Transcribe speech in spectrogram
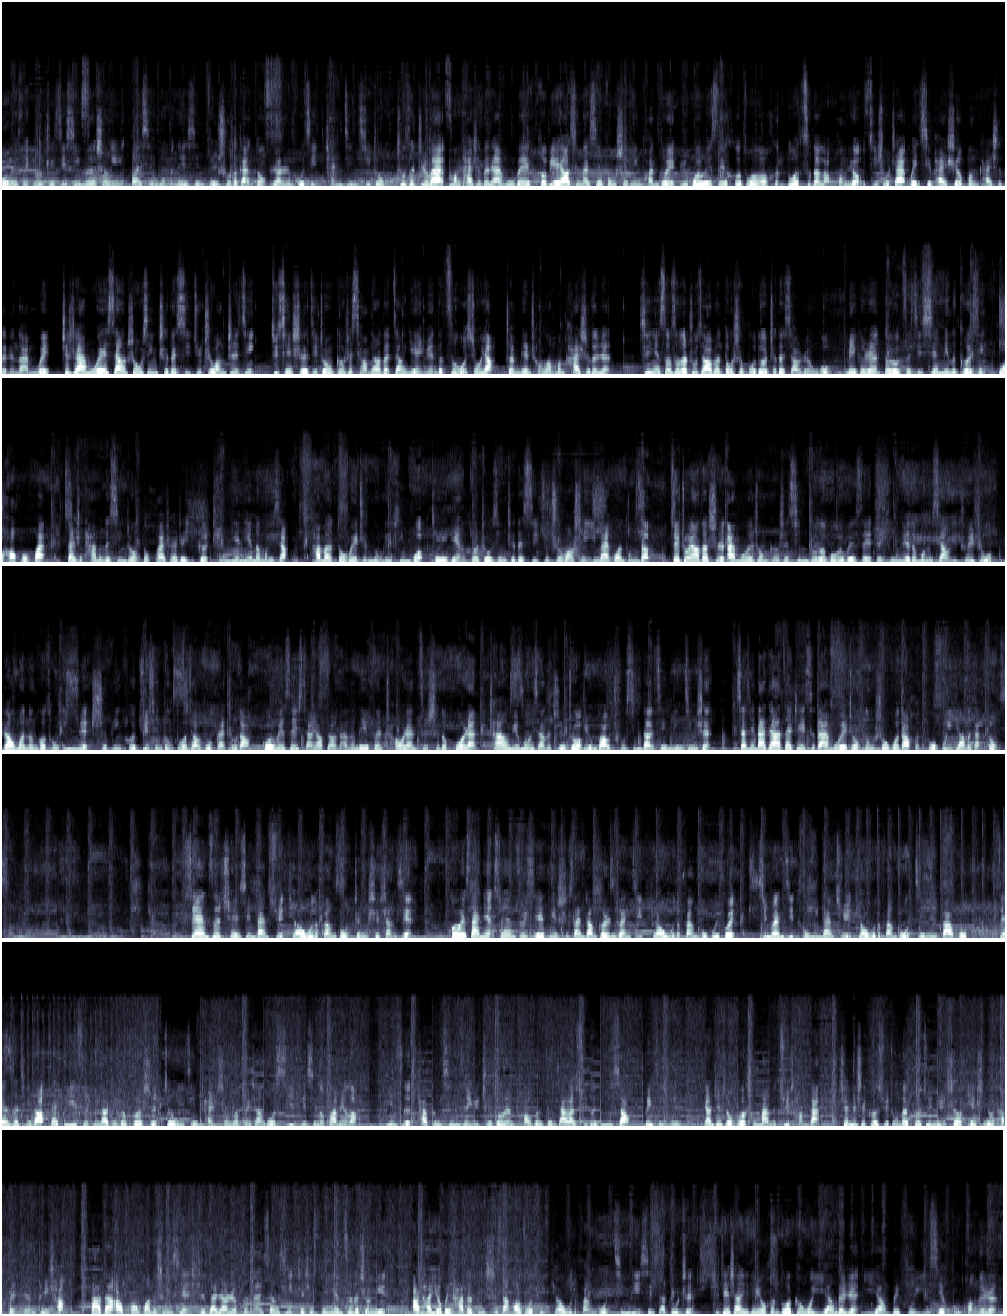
国 VC 用直击心灵的声音唤醒我们内心最初的感动，让人不仅沉浸其中。除此之外，梦开始的人 MV 特别邀请了先锋视频团队与国 VC 合作了很多次的老朋友吉树斋为其拍摄《梦开始的人》的 MV。这支 MV 向周星驰的喜剧之王致敬，剧情设计中更是巧妙地将演员的自我修养转变成了梦开始的人。形形色色的主角们都是不得志的小人物，每个人都有自己鲜明的个性，或好或坏，但是他们的心中都怀揣着一个沉甸甸的梦想，他们都为之努力拼搏，这一点和周星驰的喜剧之王是一脉贯通的。最重要的是，MV 中更是倾注了果味 VC 对音乐的梦想与追逐，让我们能够从音乐、视频和剧情等多角度感受到果味 VC 想要表达的那份超然自适的豁然、徜徉与梦想的执着、永葆初心的坚定精神。相信大家在这一次的 MV 中能收获到很多不一样的感动。孙燕姿全新单曲《跳舞的反骨》正式上线。回违三年，孙燕姿携第十三张个人专辑《跳舞的反骨》回归，新专辑同名单曲《跳舞的反骨》近日发布。孙燕姿提到，在第一次听到这首歌时，就已经产生了非常多戏剧性的画面了，因此他更亲自与制作人讨论，增加了许多音效、背景音，让这首歌充满了剧场感，甚至是歌曲中的歌剧女声也是由她本人配唱。大胆而狂放的声线，实在让人很难相信这是孙燕姿的声音。而他也为他的第十三号作品《跳舞的反骨》亲笔写下主旨：世界上一定有很多跟我一样的人，一样被赋予一些疯狂的人。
